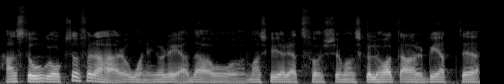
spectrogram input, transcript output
han stod också för det här ordning och reda och man skulle göra rätt för sig, man skulle ha ett arbete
